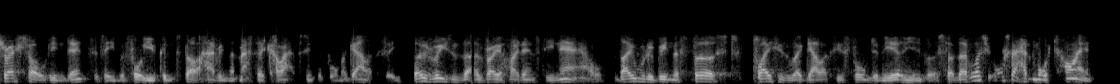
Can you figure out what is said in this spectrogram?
threshold in density before you can start having the matter collapsing to form a galaxy, those regions that are very high density now, they would have been the first places where galaxies formed in the early universe. So they've also had more time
